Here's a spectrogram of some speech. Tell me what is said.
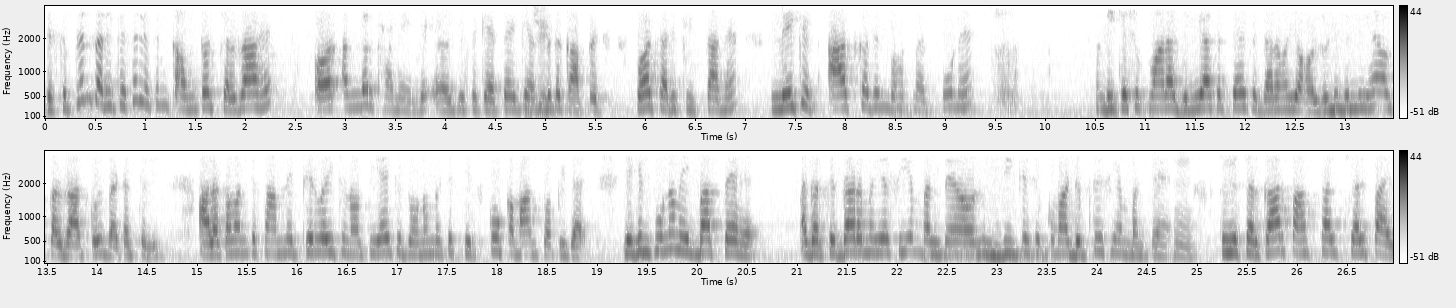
डिसिप्लिन तरीके से लेकिन काउंटर चल रहा है और अंदर खाने जिसे कहते हैं कि अंदर द कार्पेट बहुत सारी कीर्तन है। लेकिन आज का दिन बहुत महत्वपूर्ण है। डीके शिव कुमार आज दिल्ली आ सकते हैं सिद्धारमैया ऑलरेडी दिल्ली है और कल रात को ही बैठक चली। आला कमान के सामने फिर वही चुनौती है कि दोनों में से किसको कमान सौंपी जाए। लेकिन पूनम एक बात तय है अगर सिद्धारमैया सीएम बनते हैं और डी के शिव कुमार डिप्टी सीएम बनते हैं हम्म। तो ये सरकार पाँच साल चल पाए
